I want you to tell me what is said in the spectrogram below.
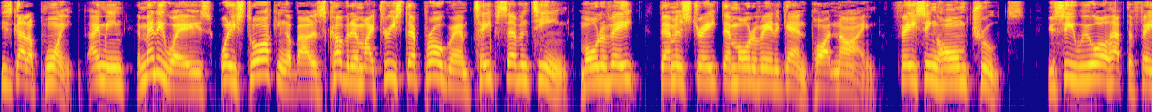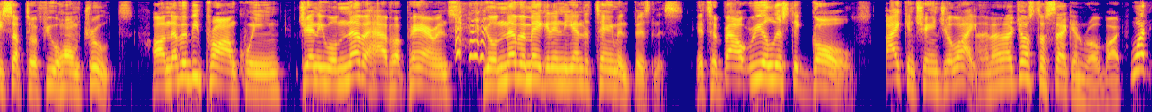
he's got a point. I mean, in many ways, what he's talking about is covered in my three step program, Tape 17 Motivate, Demonstrate, then Motivate Again, Part 9 Facing Home Truths. You see, we all have to face up to a few home truths. I'll never be prom queen. Jenny will never have her parents. You'll never make it in the entertainment business. It's about realistic goals. I can change your life. Uh, just a second, Robard. What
